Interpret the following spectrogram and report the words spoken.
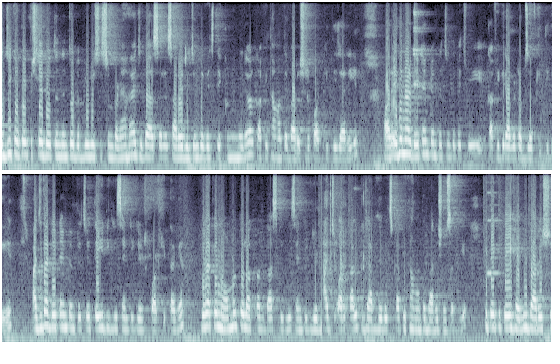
ਜੀ, ਕਿਉਂਕਿ ਪਿਛਲੇ 2-3 ਦਿਨ ਤੋਂ WD ਸਿਸਟਮ ਬਣਿਆ ਹੋਇਆ ਜਿਹਦਾ ਅਸਰ ਸਾਰੇ ਰੀਜਨ ਦੇ ਵਿੱਚ ਦੇਖਣ ਨੂੰ ਮਿਲ ਰਿਹਾ ਔਰ ਕਾਫੀ ਥਾਵਾਂ ਤੇ ਬਾਰਿਸ਼ ਰਿਕਾਰਡ ਕੀਤੀ ਜਾ ਰਹੀ ਹੈ। ਔਰ ਇਹਦੇ ਨਾਲ ਡੇ ਟਾਈਮ ਟੈਂਪਰੇਚਰ ਦੇ ਵਿੱਚ ਵੀ ਕਾਫੀ ਗਿਰਾਵਟ ਆਬਜ਼ਰਵ ਕੀਤੀ ਗਈ ਹੈ। ਅੱਜ ਦਾ day time temperature 23 degree centigrade record ਕੀਤਾ ਗਿਆ, ਜਿਹੜਾ ਕਿ ਨਾਰਮਲ ਤੋਂ ਲਗਭਗ 10 ਡਿਗਰੀ ਸੈਂਟੀਗ੍ਰੇਡ ਅੱਜ ਔਰ ਕੱਲ ਪੰਜਾਬ ਦੇ ਵਿੱਚ ਕਾਫੀ ਥਾਵਾਂ ਤੇ ਬਾਰਿਸ਼ ਹੋ ਸਕਦੀ ਹੈ। ਕਿਤੇ ਕਿਤੇ ਹੈਵੀ ਬਾਰਿਸ਼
